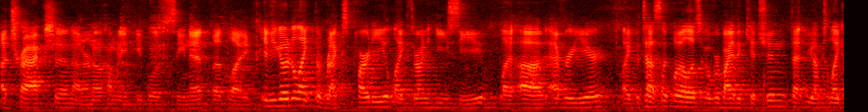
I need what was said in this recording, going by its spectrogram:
attraction. I don't know how many people have seen it, but like If you go to like the Rex party, like they're on EC, like uh, every year, like the Tesla coil is over by the kitchen that you have to like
